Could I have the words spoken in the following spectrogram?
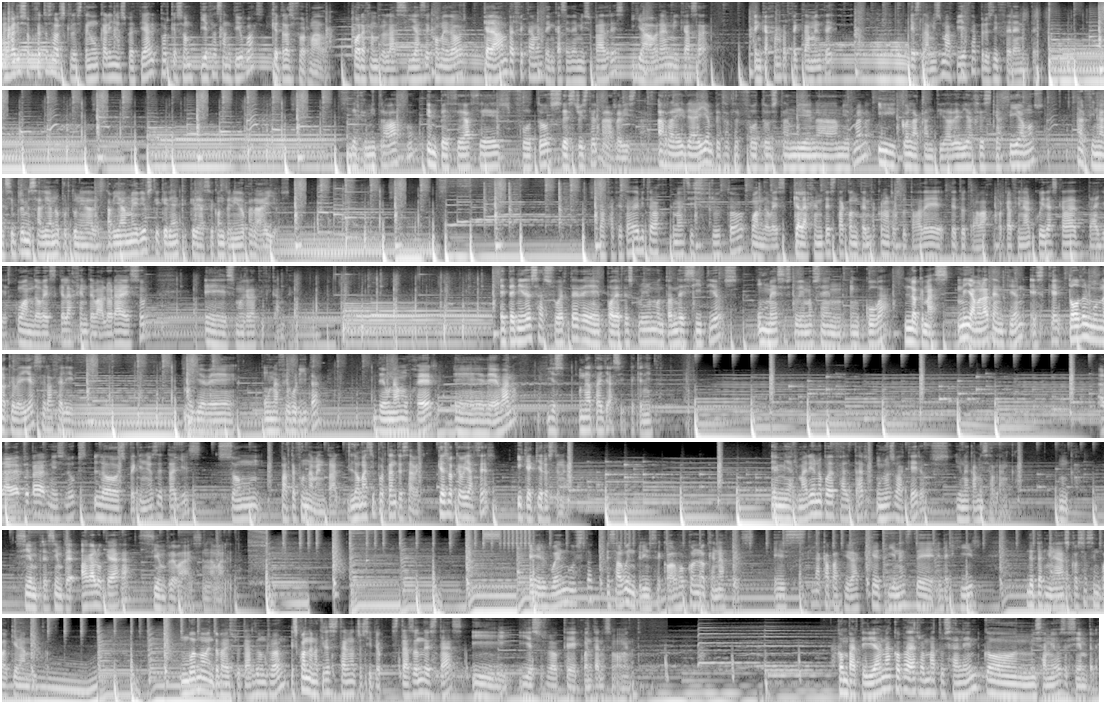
Hay varios objetos a los que les tengo un cariño especial porque son piezas antiguas que he transformado. Por ejemplo, las sillas de comedor quedaban perfectamente en casa de mis padres y ahora en mi casa encajan perfectamente. Es la misma pieza, pero es diferente. Dejé mi trabajo, empecé a hacer fotos de street para revistas. A raíz de ahí empecé a hacer fotos también a mi hermana y con la cantidad de viajes que hacíamos, al final siempre me salían oportunidades. Había medios que querían que crease contenido para ellos. de mi trabajo que más disfruto cuando ves que la gente está contenta con el resultado de, tu trabajo, porque al final cuidas cada detalle. Cuando ves que la gente valora eso, es muy gratificante. He tenido esa suerte de poder descubrir un montón de sitios. Un mes estuvimos en, Cuba. Lo que más me llamó la atención es que todo el mundo que veías era feliz. Me llevé una figurita de una mujer eh, de ébano y es una talla así, pequeñita. A la hora de preparar mis looks, los pequeños detalles son parte fundamental. Lo más importante es saber qué es lo que voy a hacer y qué quiero estrenar. En mi armario no puede faltar unos vaqueros y una camisa blanca. Nunca. Siempre, siempre. Haga lo que haga, siempre va eso en la maleta. El buen gusto es algo intrínseco, algo con lo que naces. Es la capacidad que tienes de elegir determinadas cosas en cualquier ámbito. Un buen momento para disfrutar de un rol es cuando no quieres estar en otro sitio. Estás donde estás y, y eso es lo que cuenta en ese momento. Compartiría una copa de ron Matusalén con mis amigos de siempre.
